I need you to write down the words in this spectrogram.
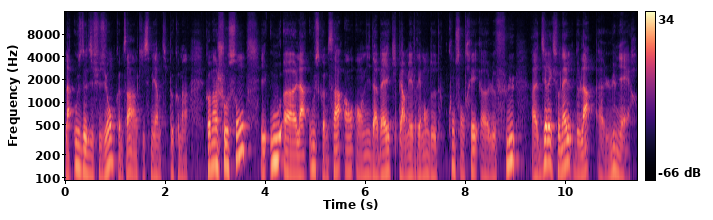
la housse de diffusion, comme ça, hein, qui se met un petit peu comme un, comme un chausson, et ou euh, la housse comme ça en, nid d'abeille qui permet vraiment de, concentrer le flux directionnel de la lumière.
